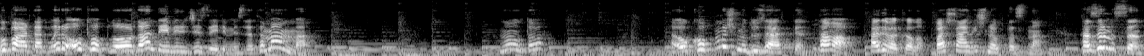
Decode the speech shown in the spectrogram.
bu bardakları o topla oradan devireceğiz elimizle tamam mı? Ne oldu? Ha, o kopmuş mu düzelttin? Tamam hadi bakalım başlangıç noktasına. Hazır mısın?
